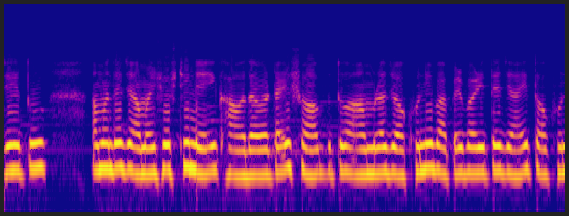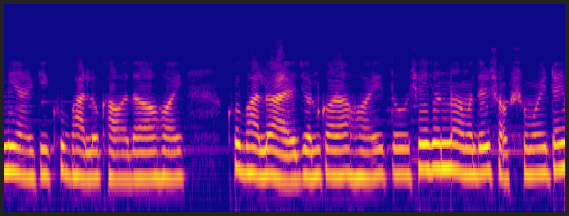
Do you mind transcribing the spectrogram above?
যেহেতু আমাদের জামাই ষষ্ঠী নেই খাওয়া দাওয়াটাই সব, তো আমরা যখনই বাপের বাড়িতে যাই, তখনই আর কি খুব ভালো খাওয়া দাওয়া হয়, খুব ভালো আয়োজন করা হয়। তো সেই জন্য আমাদের সব সময়টাই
